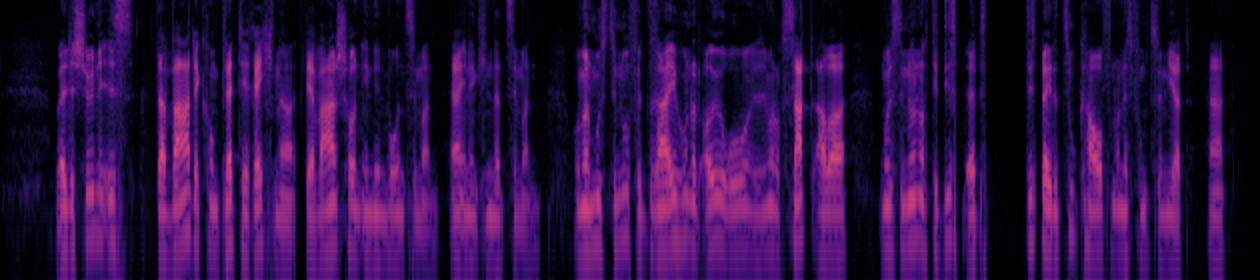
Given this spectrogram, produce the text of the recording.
Weil das Schöne ist, da war der komplette Rechner, der war schon in den Wohnzimmern, ja, in den Kinderzimmern. Und man musste nur für 300 Euro, immer noch satt, aber musste nur noch Dis äh, das Display dazu kaufen und es funktioniert. Ja.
